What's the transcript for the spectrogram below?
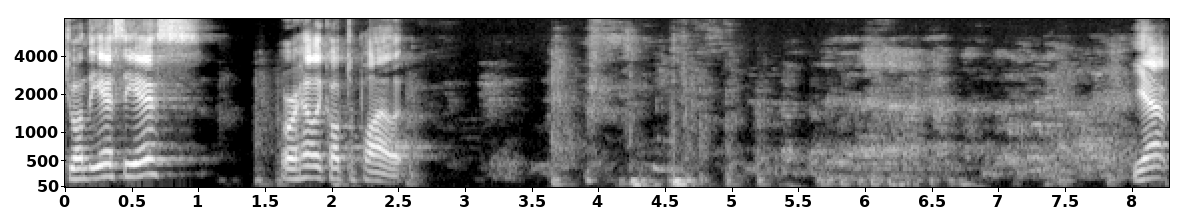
you want the SES or a helicopter pilot? Yep.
